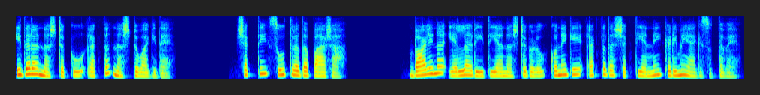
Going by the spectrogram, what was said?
ಇದರ ನಷ್ಟಕ್ಕೂ ರಕ್ತ ನಷ್ಟವಾಗಿದೆ. ಶಕ್ತಿ ಸೂತ್ರದ ಪಾಶ ಬಾಳಿನ ಎಲ್ಲ ರೀತಿಯ ನಷ್ಟಗಳು ಕೊನೆಗೆ ರಕ್ತದ ಶಕ್ತಿಯನ್ನೇ ಕಡಿಮೆಯಾಗಿಸುತ್ತವೆ.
